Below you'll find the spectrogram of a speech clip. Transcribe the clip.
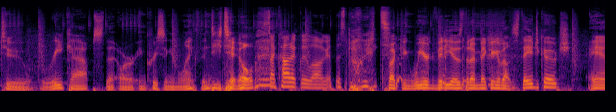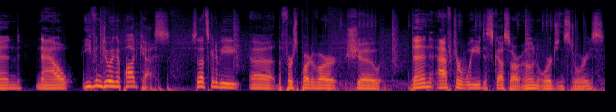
to recaps that are increasing in length and detail Psychotically long at this point. fucking weird videos that I'm making about Stagecoach, and now even doing a podcast. So that's going to be uh, the first part of our show. Then, after we discuss our own origin stories,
